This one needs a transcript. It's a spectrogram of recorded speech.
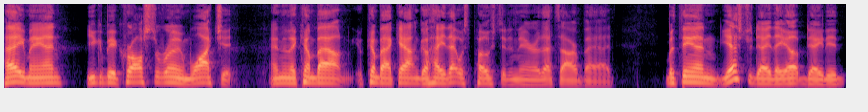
Hey man, you could be across the room, watch it, and then they come out come back out and go, hey, that was posted in error. That's our bad. But then yesterday they updated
